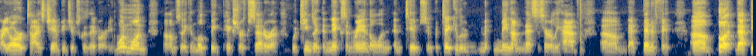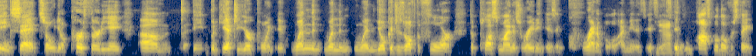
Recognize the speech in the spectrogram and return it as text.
prioritize championships because they've already won one, um, so they can look big picture, etc. Where teams like the Knicks and Randle and, and Tibbs in particular may not necessarily have um, that benefit. Um, but that being said, so you know, per 38, um, but yeah, to your point, if, when the when the when Jokic is off the floor, the plus minus rating is incredible. I mean, it's it's, yeah. it's, it's impossible to overstate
